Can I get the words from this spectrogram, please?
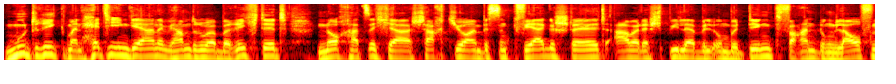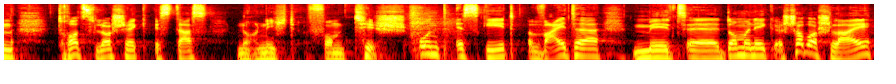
Mudrik, man hätte ihn gerne, wir haben darüber berichtet. Noch hat sich ja Schachtjor ein bisschen quergestellt, aber der Spieler will unbedingt Verhandlungen laufen. Trotz Loschek ist das noch nicht vom Tisch. Und es geht weiter mit äh, Dominik Schoboschlei.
